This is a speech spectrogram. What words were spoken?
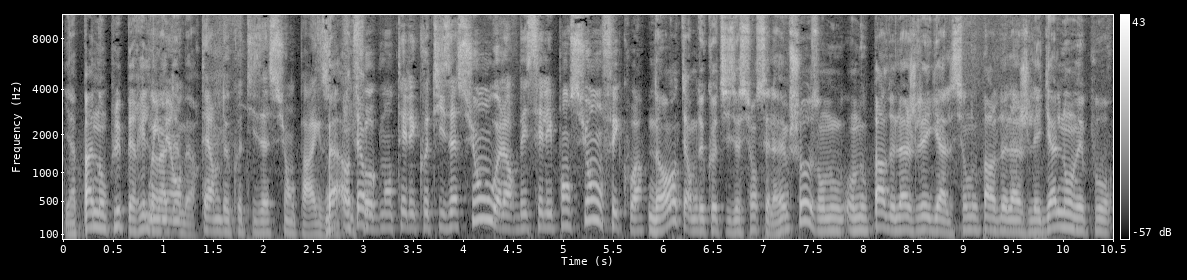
il n'y a pas non plus péril dans la mais En termes de cotisation, par exemple, bah, il faut augmenter les cotisations ou alors baisser les pensions, on fait quoi? Non, en termes de cotisation, c'est la même chose. On nous, on nous parle de l'âge légal. Si on nous parle de l'âge légal, nous on est pour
